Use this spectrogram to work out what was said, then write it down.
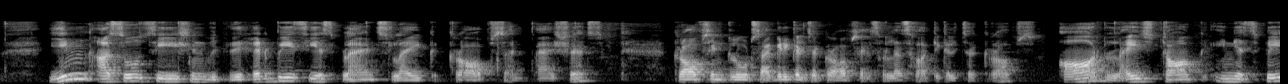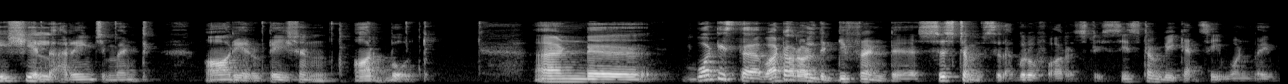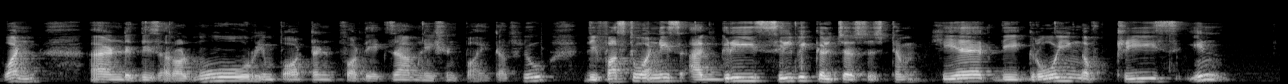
in association with the herbaceous plants like crops and pastures crops includes agriculture crops as well as horticulture crops or livestock in a spatial arrangement or a rotation or both. And uh, what is the what are all the different uh, systems the agroforestry system? We can see one by one. And these are all more important for the examination point of view. The first one is agri silviculture system. Here the growing of trees in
